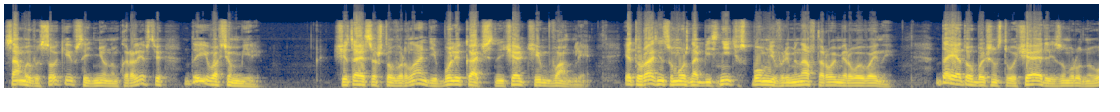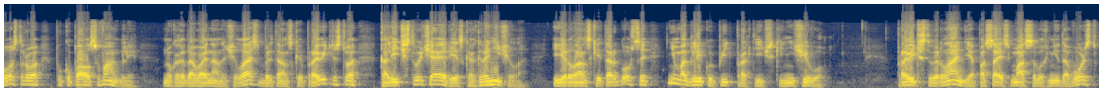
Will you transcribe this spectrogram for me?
самый высокий в Соединенном Королевстве, да и во всем мире. Считается, что в Ирландии более качественный чай, чем в Англии. Эту разницу можно объяснить, вспомнив времена Второй мировой войны. До этого большинство чая для Изумрудного острова покупалось в Англии, но когда война началась, британское правительство количество чая резко ограничило, и ирландские торговцы не могли купить практически ничего. Правительство Ирландии, опасаясь массовых недовольств,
